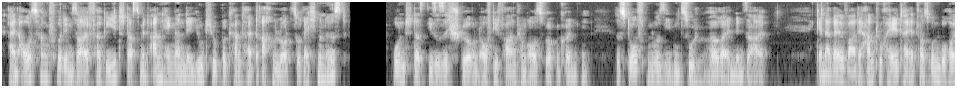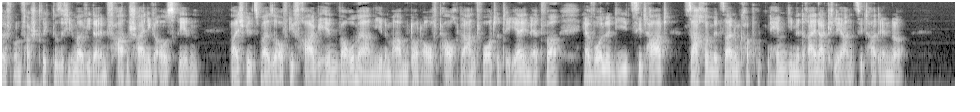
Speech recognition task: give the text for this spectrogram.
Ein Aushang vor dem Saal verriet, dass mit Anhängern der YouTube-Bekanntheit Drachenlord zu rechnen ist und dass diese sich störend auf die Verhandlung auswirken könnten. Es durften nur sieben Zuhörer in den Saal. Generell war der Handtuchhater etwas unbeholfen und verstrickte sich immer wieder in fadenscheinige Ausreden. Beispielsweise auf die Frage hin, warum er an jedem Abend dort auftauchte, antwortete er in etwa, er wolle die, Zitat, Sache mit seinem kaputten Handy mit Rainer klären, Zitat Ende.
